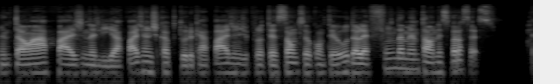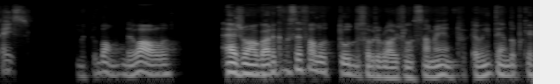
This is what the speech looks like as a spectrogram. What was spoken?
Então a página ali, a página de captura, que é a página de proteção do seu conteúdo, ela é fundamental nesse processo. É isso. Muito bom, deu aula. É, João, agora que você falou tudo sobre o blog de lançamento, eu entendo porque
